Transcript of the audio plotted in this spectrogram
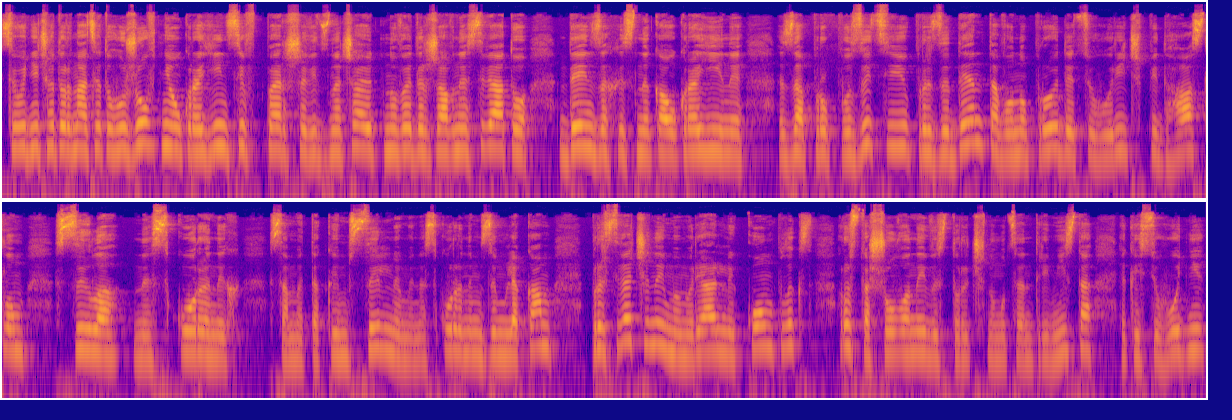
Сьогодні, 14 жовтня, українці вперше відзначають нове державне свято День захисника України. За пропозицією президента воно пройде цьогоріч під гаслом Сила нескорених. Саме таким сильним і нескореним землякам присвячений меморіальний комплекс, розташований в історичному центрі міста, який сьогодні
